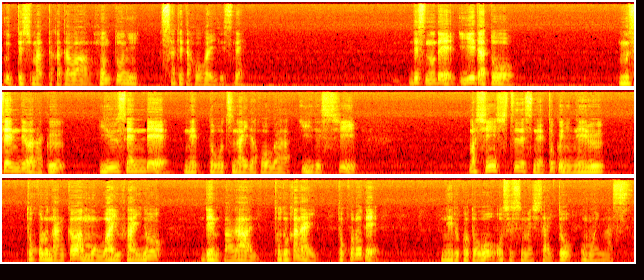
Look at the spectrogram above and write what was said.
打ってしまった方は本当に避けた方がいいですね。ですので家だと無線ではなく有線でネットをつないだ方がいいですし、まあ、寝室ですね。特に寝るところなんかはもう w i f i の電波が届かないところで寝ることをお勧めしたいと思います。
